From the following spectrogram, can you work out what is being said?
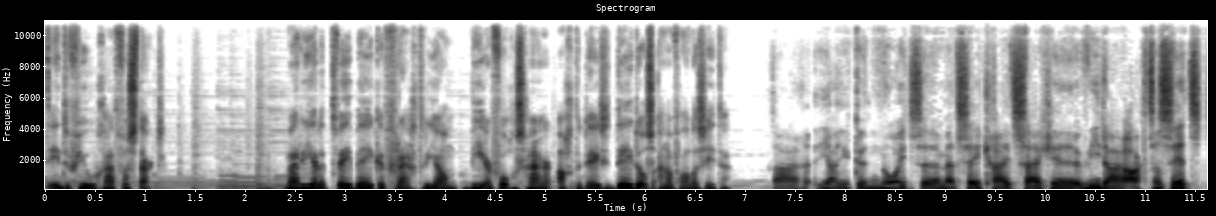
Het interview gaat van start. Marielle Tweebeke vraagt Rian wie er volgens haar achter deze DDoS-aanvallen zitten. Daar, ja, je kunt nooit uh, met zekerheid zeggen wie daarachter zit.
